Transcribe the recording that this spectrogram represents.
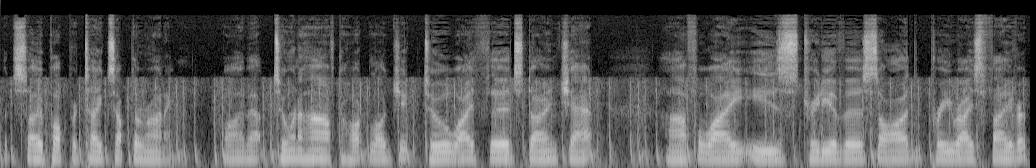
but Soap Opera takes up the running by about two and a half to Hot Logic, two away, third Stone Chat. Half away is Treaty of Versailles, the pre-race favourite.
